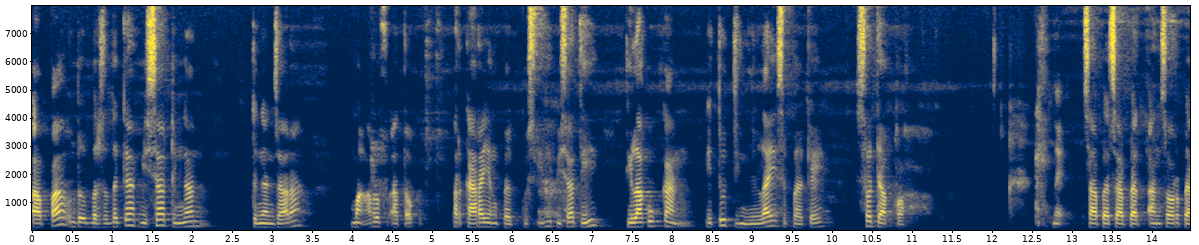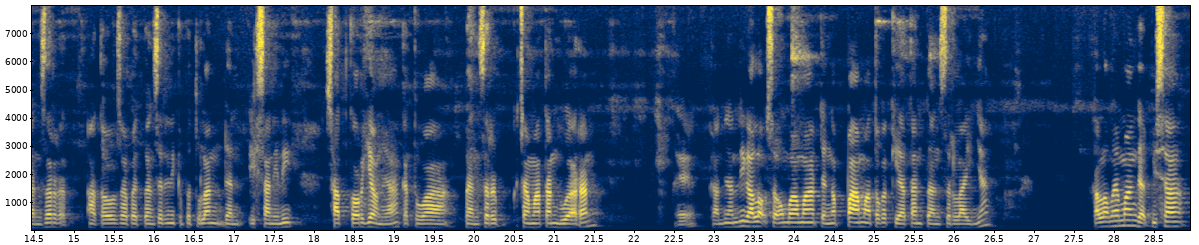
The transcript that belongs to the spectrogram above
apa untuk bersedekah bisa dengan dengan cara ma'ruf atau perkara yang bagus ini bisa di, dilakukan itu dinilai sebagai sodakoh Nek sahabat-sahabat Ansor Banser atau sahabat Banser ini kebetulan dan Ihsan ini Satkoryon ya, ketua Banser Kecamatan Buaran. Eh, kan nanti kalau seumpama ada ngepam atau kegiatan Banser lainnya, kalau memang nggak bisa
